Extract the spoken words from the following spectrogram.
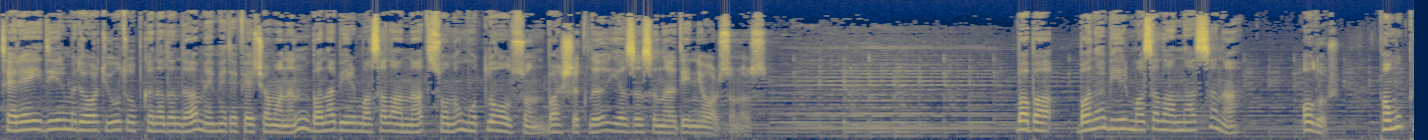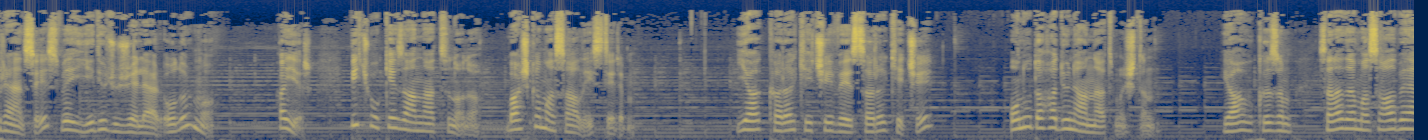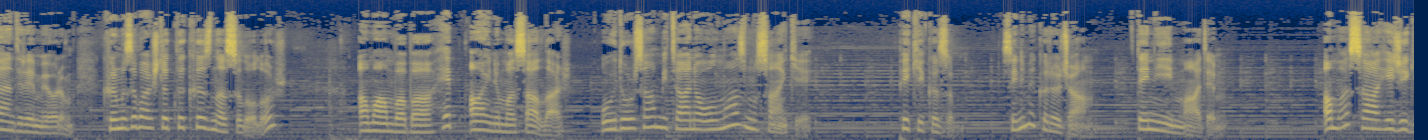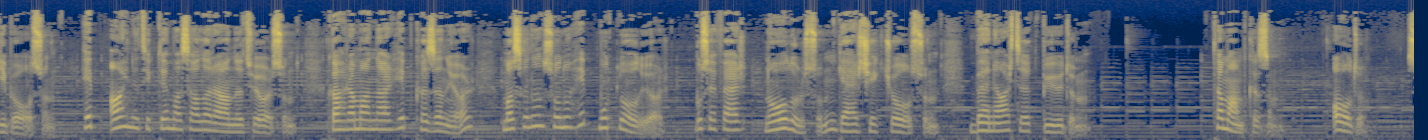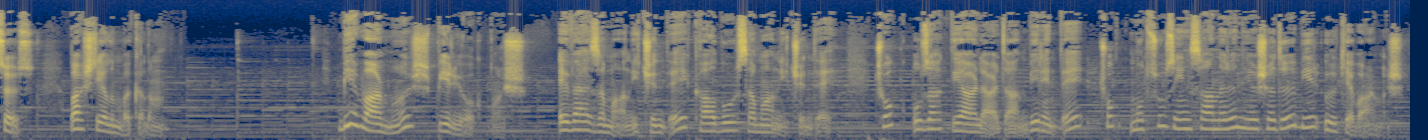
TR24 YouTube kanalında Mehmet Efe Çaman'ın Bana Bir Masal Anlat Sonu Mutlu Olsun başlıklı yazısını dinliyorsunuz. Baba, bana bir masal anlatsana. Olur. Pamuk Prenses ve Yedi Cüceler olur mu? Hayır, birçok kez anlattın onu. Başka masal isterim. Ya Kara Keçi ve Sarı Keçi? Onu daha dün anlatmıştın. Yahu kızım, sana da masal beğendiremiyorum. Kırmızı başlıklı kız nasıl olur? Aman baba, hep aynı masallar. Uydursam bir tane olmaz mı sanki? Peki kızım, seni mi kıracağım? Deneyeyim madem. Ama sahici gibi olsun. Hep aynı tipte masallar anlatıyorsun. Kahramanlar hep kazanıyor, masalın sonu hep mutlu oluyor. Bu sefer ne olursun gerçekçi olsun. Ben artık büyüdüm. Tamam kızım. Oldu. Söz. Başlayalım bakalım. Bir varmış, bir yokmuş. Evvel zaman içinde, kalbur zaman içinde. Çok uzak diyarlardan birinde çok mutsuz insanların yaşadığı bir ülke varmış.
